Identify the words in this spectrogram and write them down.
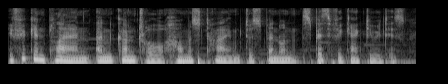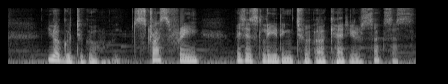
if you can plan and control how much time to spend on specific activities, you are good to go. Stress free, which is leading to a career success.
